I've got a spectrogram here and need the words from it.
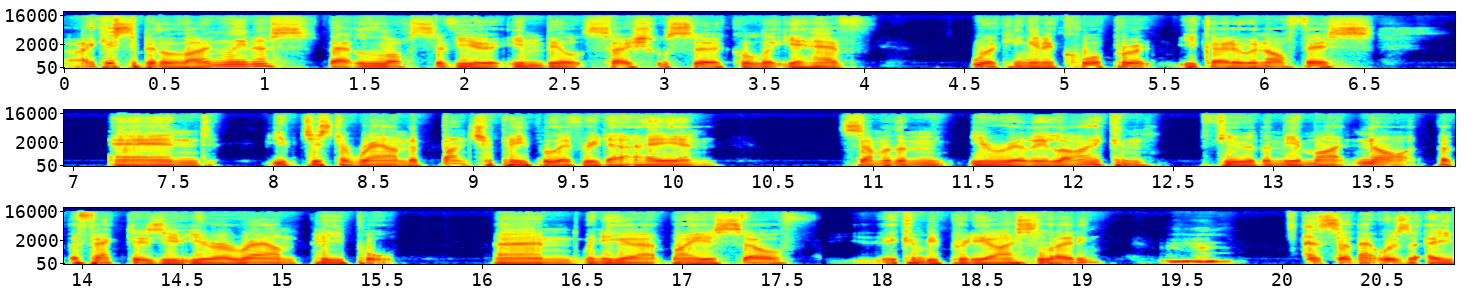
I guess, a bit of loneliness, that loss of your inbuilt social circle that you have working in a corporate. You go to an office and you're just around a bunch of people every day, and some of them you really like, and a few of them you might not. But the fact is, you're around people. And when you go out by yourself, it can be pretty isolating. Mm-hmm. And so that was a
